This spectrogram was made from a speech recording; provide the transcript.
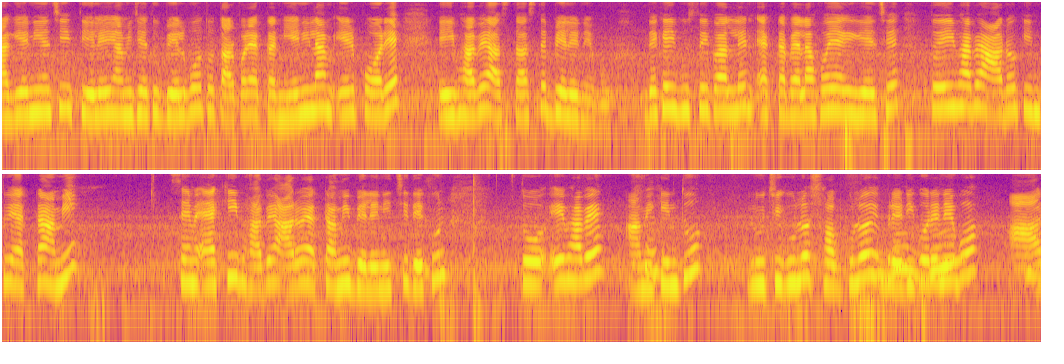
লাগিয়ে নিয়েছি। তেলেই আমি যেহেতু বেলবো, তো তারপরে একটা নিয়ে নিলাম। এরপরে এইভাবে আস্তে আস্তে বেলে নেব। দেখেই বুঝতেই পারলেন, একটা বেলা হয়ে গিয়েছে। তো এইভাবে আরও কিন্তু একটা আমি সেম একইভাবে আরও একটা আমি বেলে নিচ্ছি, দেখুন। তো এইভাবে আমি কিন্তু লুচিগুলো সবগুলো রেডি করে নেব আর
